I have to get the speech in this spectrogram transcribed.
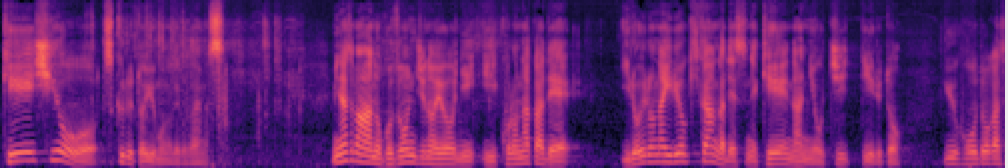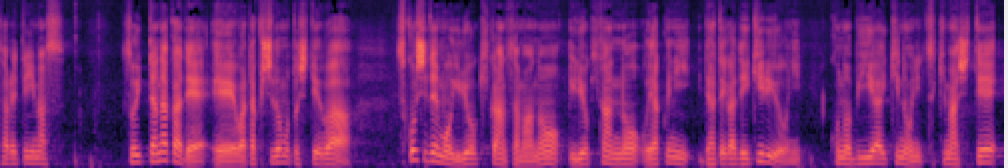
経営指標を作るというものでございます。皆様あのご存知のように、コロナ禍でいろいろな医療機関がですね経営難に陥っているという報道がされています。そういった中で、えー、私どもとしては、少しでも医療機関様の、医療機関のお役に立てができるように、この BI 機能につきまして、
